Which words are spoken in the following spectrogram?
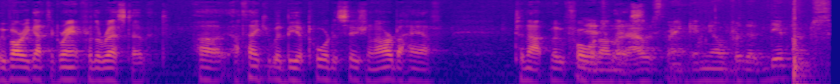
We've already got the grant for the rest of it. Uh, I think it would be a poor decision on our behalf to not move forward on this. That's what I was thinking, you know, for the difference.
